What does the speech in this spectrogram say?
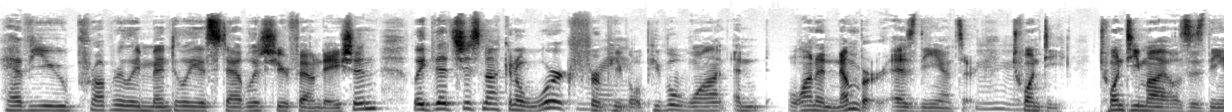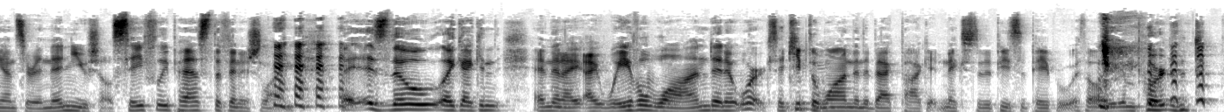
have you properly mentally established your foundation? Like that's just not going to work for right. people. People want and want a number as the answer. Mm-hmm. 20. 20 miles is the answer and then you shall safely pass the finish line as though like i can and then i, I wave a wand and it works i keep mm-hmm. the wand in the back pocket next to the piece of paper with all the important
